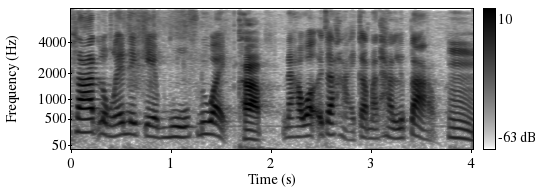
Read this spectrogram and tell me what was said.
พลาดลงเล่นในเกมวูฟด้วยครับ นะคะว่าเออจะหายกลับมาทันหรือเปล่า อืม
